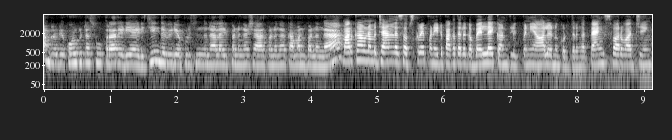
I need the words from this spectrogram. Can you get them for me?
நம்மளுடைய கொழுக்கட்டை சூப்பராக ரெடி ஆயிடுச்சு. இந்த வீடியோ பிடிச்சிருந்ததுனா லைக் பண்ணுங்கள் ஷேர் பண்ணுங்கள் கமெண்ட் பண்ணுங்கள் மறக்காம நம்ம சேனலை சப்ஸ்கிரைப் பண்ணிட்டு பக்கத்தில் இருக்க பெல் ஐக்கான் கிளிக் பண்ணி ஆளுன்னு கொடுத்துருங்க. தேங்க்ஸ் ஃபார் வாட்சிங்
